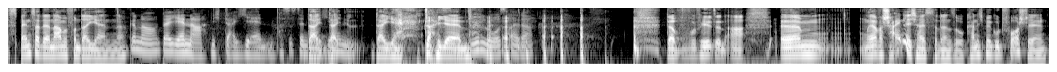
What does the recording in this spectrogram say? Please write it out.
Spencer der Name von Diane, ne? Genau, Diana, nicht Diane. Was ist denn Di Diane? Di Diane, Diane. Was ist hier los, Alter? Da fehlt ein A. Ähm, ja, wahrscheinlich heißt er dann so. Kann ich mir gut vorstellen.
